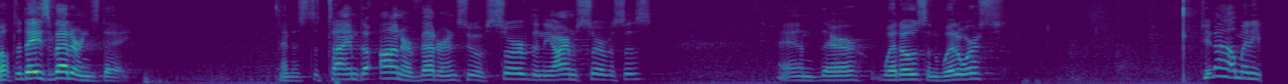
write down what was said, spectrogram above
Well, today's Veterans Day, and it's the time to honor veterans who have served in the armed services and their widows and widowers. Do you know how many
